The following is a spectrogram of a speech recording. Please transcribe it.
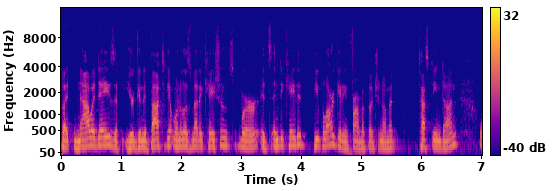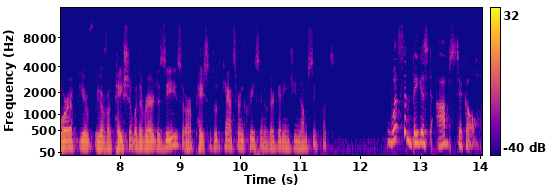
but nowadays, if you're going about to get one of those medications where it's indicated, people are getting pharmacogenomic testing done, or if you have a patient with a rare disease or patients with cancer increasing, they're getting genome sequenced. What's the biggest obstacle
